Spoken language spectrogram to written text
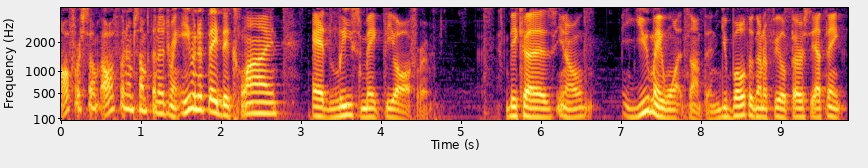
offer some, offer them something to drink, even if they decline. At least make the offer, because you know you may want something. You both are going to feel thirsty. I think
